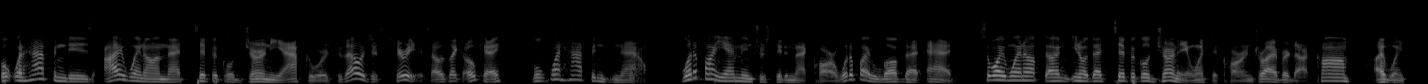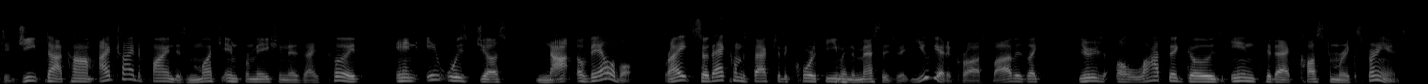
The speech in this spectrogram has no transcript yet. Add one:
But what happened is I went on that typical journey afterwards because I was just curious. I was like, okay, well, what happens now? What if I am interested in that car? What if I love that ad? So I went up on, you know, that typical journey. I went to caranddriver.com. I went to jeep.com. I tried to find as much information as I could, and it was just not available, right? So that comes back to the core theme and the message that you get across, Bob, is like there's a lot that goes into that customer experience.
